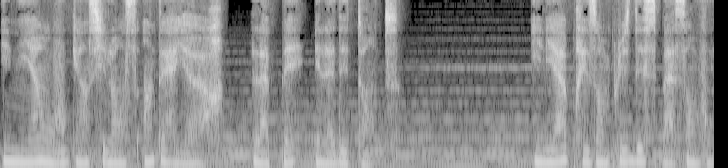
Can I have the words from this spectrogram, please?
il n'y a en vous qu'un silence intérieur la paix et la détente. Il y a à présent plus d'espace en vous.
